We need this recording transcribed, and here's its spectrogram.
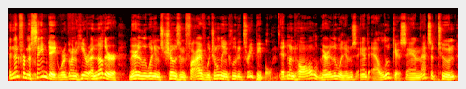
And then from the same date, we're going to hear another Mary Lou Williams Chosen Five, which only included three people Edmund Hall, Mary Lou Williams, and Al Lucas. And that's a tune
